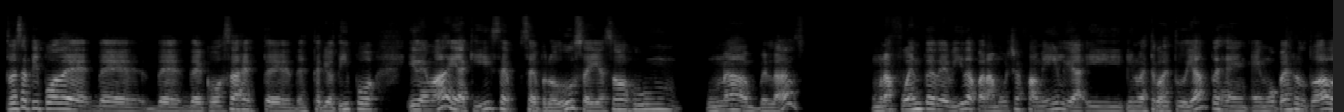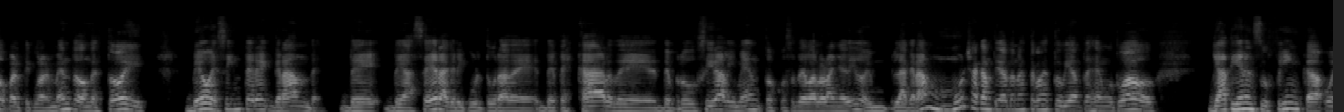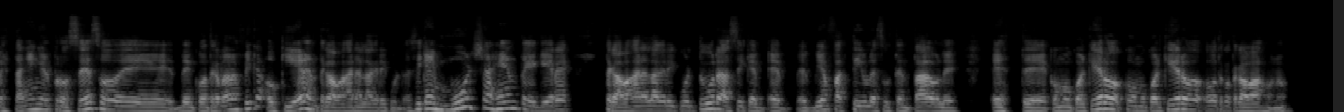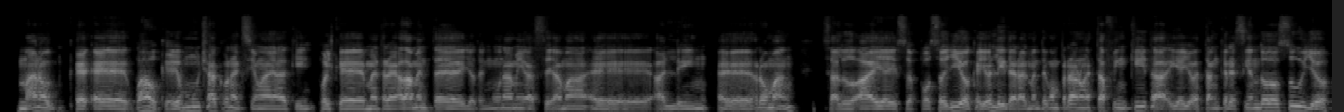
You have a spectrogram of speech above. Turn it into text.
todo ese tipo de, de, de, de, cosas, este, de estereotipos y demás, y aquí se, se produce, y eso es un, una, ¿verdad?, una fuente de vida para muchas familias y, y nuestros estudiantes en, en UPR Rutuado, particularmente donde estoy, veo ese interés grande de, de hacer agricultura, de, de pescar, de, de, producir alimentos, cosas de valor añadido. Y la gran, mucha cantidad de nuestros estudiantes en Utuado ya tienen su finca o están en el proceso de, de encontrar la finca o quieren trabajar en la agricultura. Así que hay mucha gente que quiere trabajar en la agricultura, así que es, bien factible, sustentable, este, como, cualquier, como cualquier otro trabajo, ¿no? Mano, eh, wow, que hay mucha conexión hay aquí, porque me trae a la mente, yo tengo una amiga que se llama eh, Arlene eh, Román, saludos a ella y su esposo Gio, que ellos literalmente compraron esta finquita y ellos están creciendo lo suyo,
